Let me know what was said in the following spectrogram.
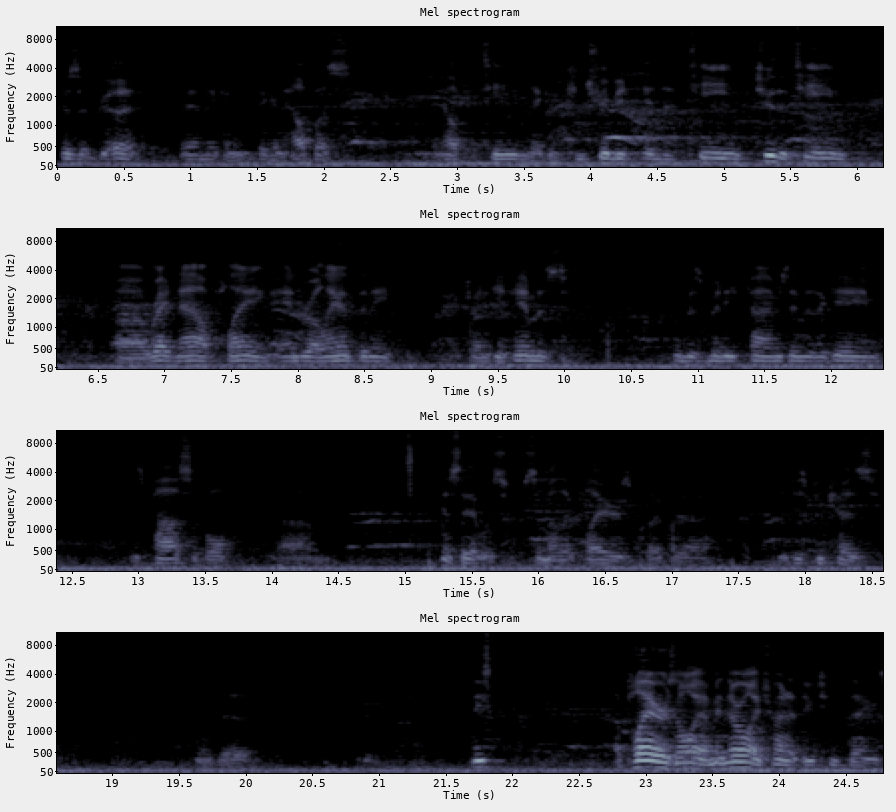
because they're good and they can they can help us help the team. They can contribute in the team to the team. Uh, right now, playing Andrel Anthony, trying to get him as him as many times into the game as possible. Um, I'm gonna say that was some other players, but uh, just because you know, the these uh, players only, I mean, they're only trying to do two things.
